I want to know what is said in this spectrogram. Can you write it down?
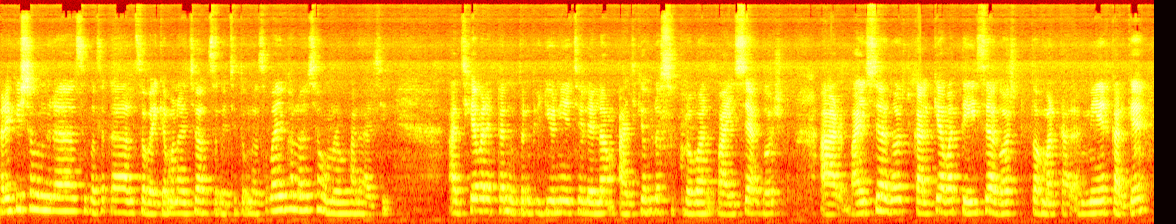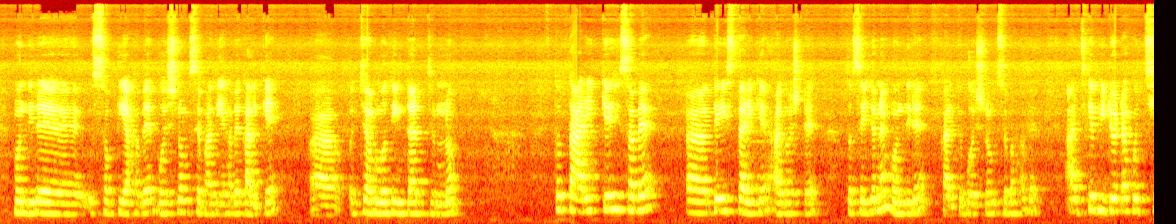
হরে কৃষ্ণ বন্ধুরা, শুভ সকাল। সবাই কেমন আছো? আশা করছি তোমরা সবাই ভালো আছো, আমরাও ভালো আছি। আজকে আবার একটা নতুন ভিডিও নিয়ে চলে এলাম। আজকে হলো শুক্রবার, বাইশে আগস্ট। আর বাইশে আগস্ট, কালকে আবার তেইশে আগস্ট। তো আমার মেয়ের কালকে মন্দিরে উৎসব দেওয়া হবে, বৈষ্ণব সেবা দেওয়া হবে কালকে জন্মদিনটার জন্য। তো তারিখকে হিসাবে তেইশ তারিখে আগস্টে। তো সেই জন্য মন্দিরে কালকে বৈষ্ণব সেবা হবে। আজকে ভিডিওটা করছি।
